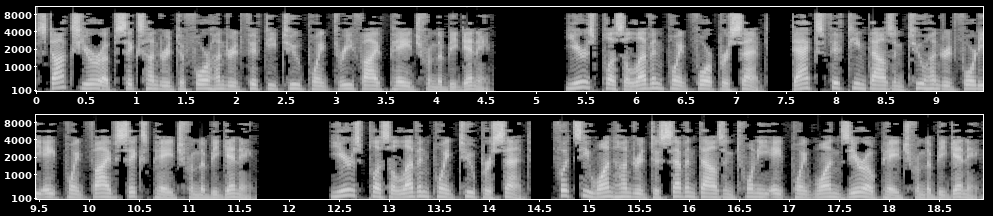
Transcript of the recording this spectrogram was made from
STOXX Europe 600 to 452.35 page from the beginning. Years plus 11.4%, DAX 15248.56 page from the beginning. Years plus 11.2%, FTSE 100 to 7028.10 page from the beginning.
